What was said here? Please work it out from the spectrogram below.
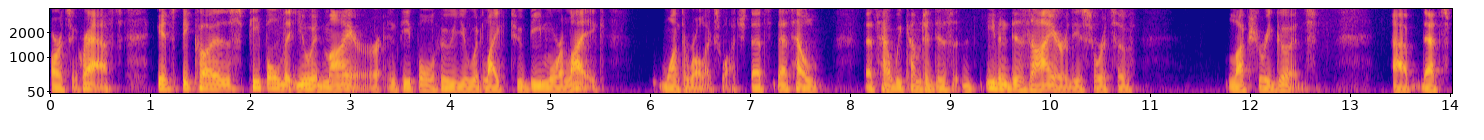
arts and crafts. It's because people that you admire and people who you would like to be more like want the Rolex watch. That's that's how that's how we come to des- even desire these sorts of luxury goods. Uh, that's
